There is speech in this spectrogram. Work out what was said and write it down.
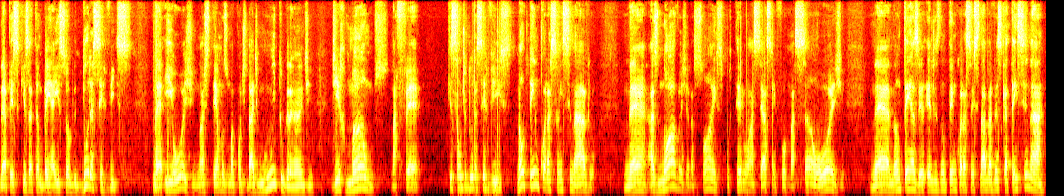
Né? Pesquisa também aí sobre dura serviço né? E hoje nós temos uma quantidade muito grande de irmãos na fé que são de dura serviço, não têm um coração ensinável. Né? As novas gerações, por terem um acesso à informação hoje, né, não tem, eles não têm um coração ensinável, às vezes quer até ensinar.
